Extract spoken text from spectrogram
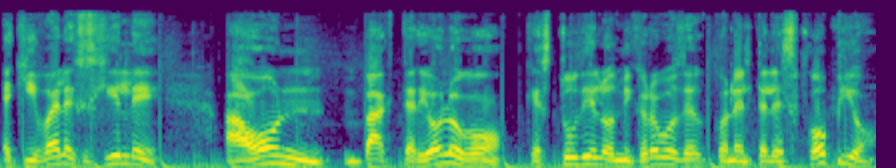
equivale a exigirle a un bacteriólogo que estudie los microbios con el telescopio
